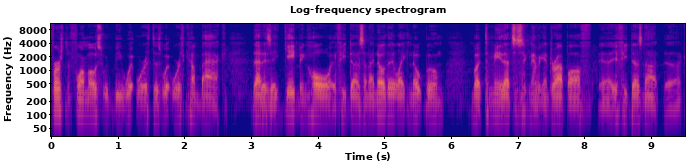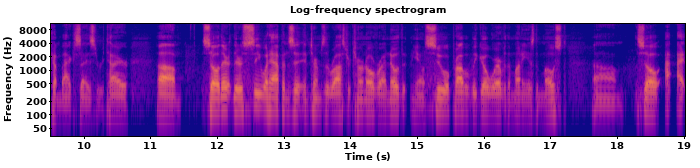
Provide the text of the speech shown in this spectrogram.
first and foremost would be Whitworth. Does Whitworth come back? that is a gaping hole if he doesn't. I know they like Noteboom, but to me, that's a significant drop off uh, if he does not uh, come back, decides to retire. Um, so there, there's see what happens in terms of the roster turnover. I know that you know Suh will probably go wherever the money is the most. Um, so I, I,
